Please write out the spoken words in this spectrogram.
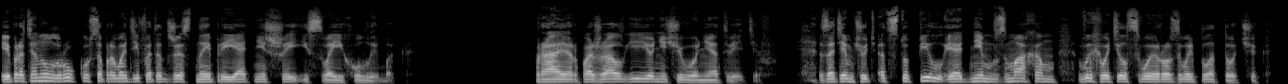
и протянул руку, сопроводив этот жест наиприятнейшей из своих улыбок. Прайер пожал ее, ничего не ответив. Затем чуть отступил и одним взмахом выхватил свой розовый платочек,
